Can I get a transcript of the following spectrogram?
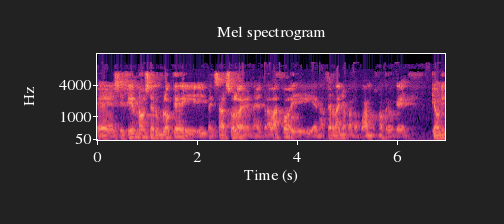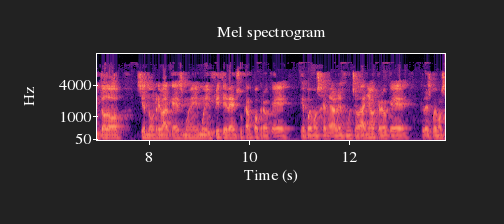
eh, exigirnos, ser un bloque y, pensar solo en el trabajo y, en hacer daño cuando podamos, ¿no? Creo que, que y todo, siendo un rival que es muy, muy difícil en su campo, creo que, que podemos generarles mucho daño, creo que, que, les podemos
